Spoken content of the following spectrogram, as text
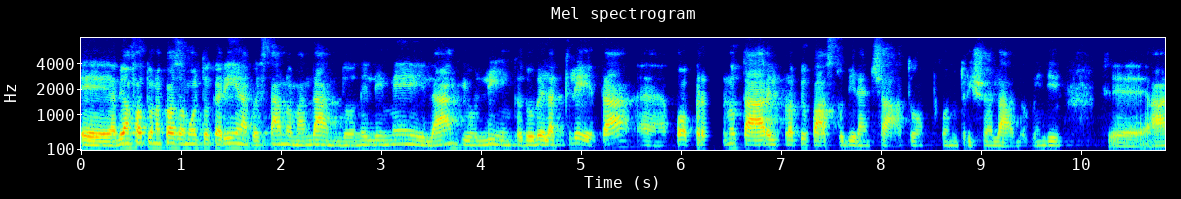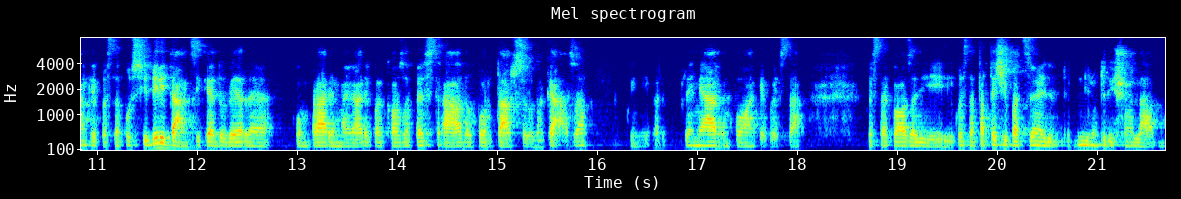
Eh, abbiamo fatto una cosa molto carina quest'anno mandando nelle email anche un link dove l'atleta eh, può prenotare il proprio pasto bilanciato con Nutrition Lab, quindi eh, ha anche questa possibilità anziché dover comprare magari qualcosa per strada o portarselo da casa, quindi per premiare un po' anche questa, questa cosa di questa partecipazione di, di Nutrition Lab.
